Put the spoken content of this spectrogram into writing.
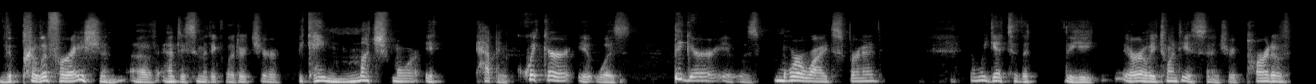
the proliferation of anti-Semitic literature became much more. It happened quicker. It was bigger. It was more widespread. And we get to the the early 20th century, part of,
